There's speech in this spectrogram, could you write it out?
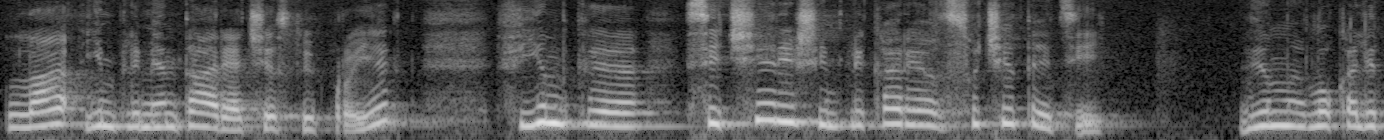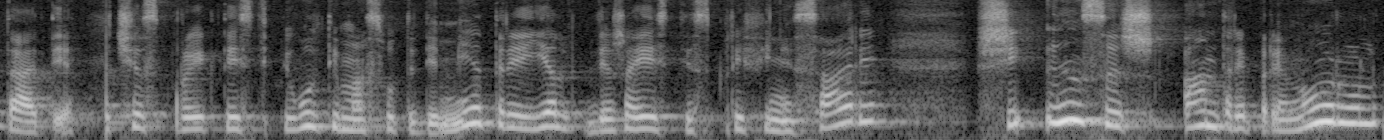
la implementarea acestui proiect, fiindcă se cere și implicarea societății din localitate. Acest proiect este pe ultima sută de metri, el deja este spre finisare și însăși antreprenorul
